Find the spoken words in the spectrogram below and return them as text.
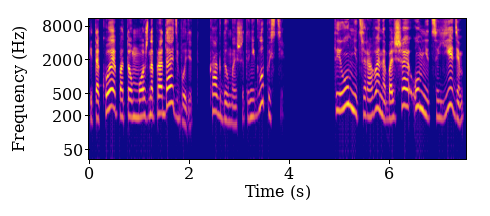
и такое потом можно продать будет. Как думаешь, это не глупости? Ты умница, Равена, большая умница. Едем.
